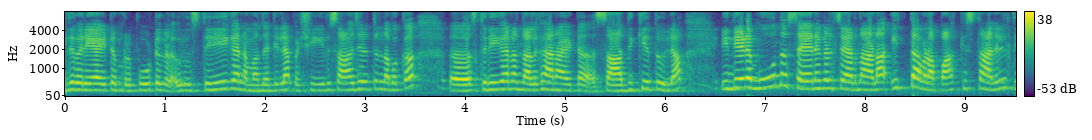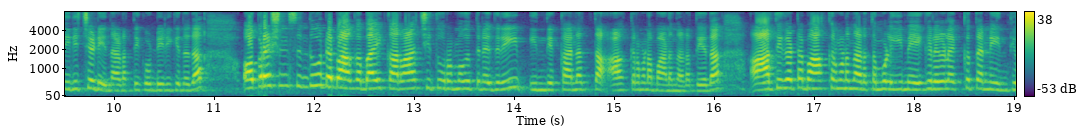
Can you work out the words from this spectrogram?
ഇതുവരെയായിട്ടും റിപ്പോർട്ടുകൾ ഒരു സ്ഥിരീകരണം വന്നിട്ടില്ല. പക്ഷേ ഈ ഒരു സാഹചര്യത്തിൽ നമുക്ക് സ്ഥിരീകരണം നൽകാനായിട്ട് സാധിക്കത്തില്ല ഇന്ത്യയുടെ മൂന്ന് സേനകൾ ചേർന്നാണ് ഇത്തവണ പാകിസ്ഥാനിൽ തിരിച്ചടി നടത്തിക്കൊണ്ടിരിക്കുന്നത്. ഓപ്പറേഷൻ സിന്ധുവിന്റെ ഭാഗമായി കറാച്ചി തുറമുഖത്തിനെതിരെയും ഇന്ത്യ കനത്ത ആക്രമണമാണ് നടത്തിയത്. ആദ്യഘട്ടം ആക്രമണം നടത്തുമ്പോൾ ഈ മേഖലകളൊക്കെ തന്നെ ഇന്ത്യ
